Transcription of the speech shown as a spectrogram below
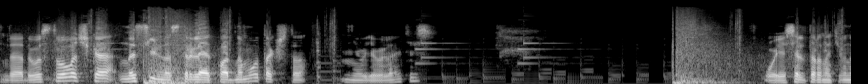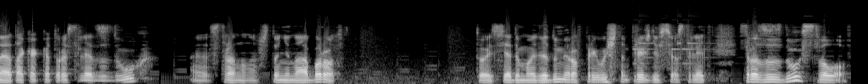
Да, двустволочка насильно стреляет по одному, так что не удивляйтесь. Ой, есть альтернативная атака, которая стреляет с двух. Э, странно, что не наоборот. То есть, я думаю, для думеров привычно прежде всего стрелять сразу с двух стволов.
